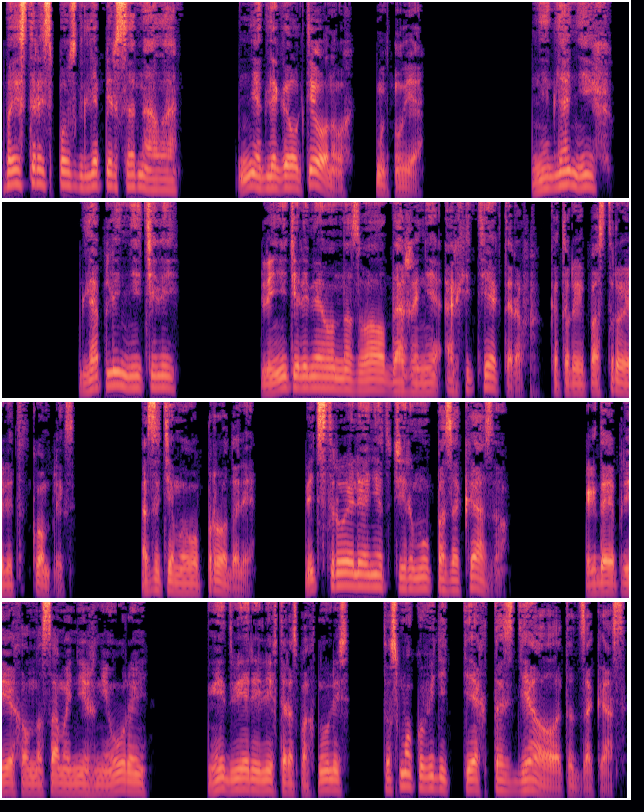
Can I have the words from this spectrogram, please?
«Быстрый спуск для персонала», «Не для Галактионовых», — хмыкнул я. «Не для них. Для пленителей». Пленителями он назвал даже не архитекторов, которые построили этот комплекс, а затем его продали. Ведь строили они эту тюрьму по заказу. Когда я приехал на самый нижний уровень, и двери лифта распахнулись, то смог увидеть тех, кто сделал этот заказ.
